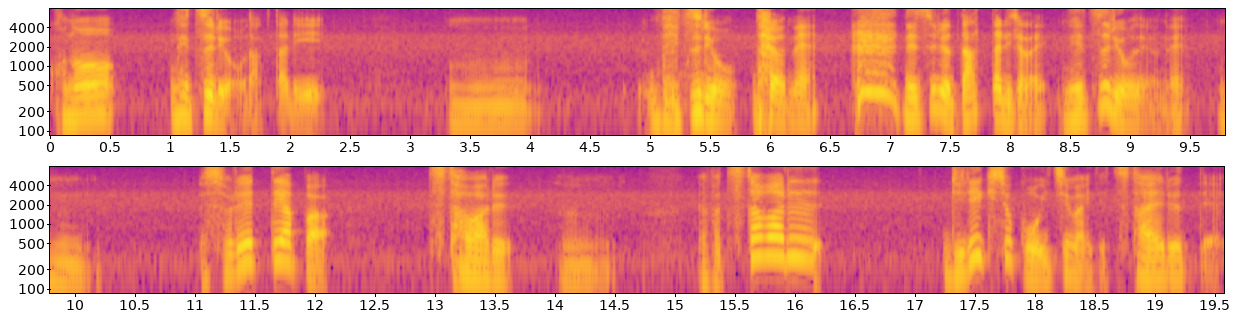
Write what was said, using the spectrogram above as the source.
この熱量だったりうん熱量だよね。熱量だったりじゃない。熱量だよね。うん。それってやっぱ伝わる、うん、やっぱ伝わる。履歴書こう1枚で伝えるって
